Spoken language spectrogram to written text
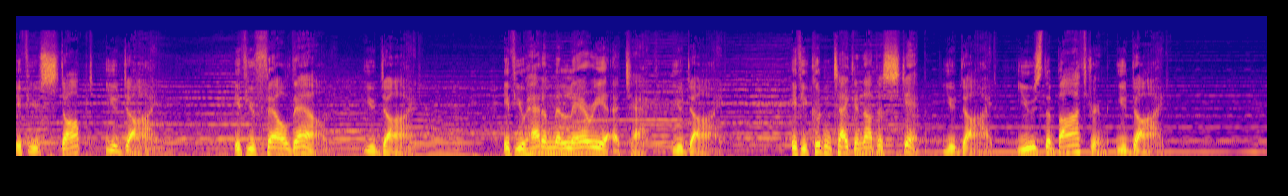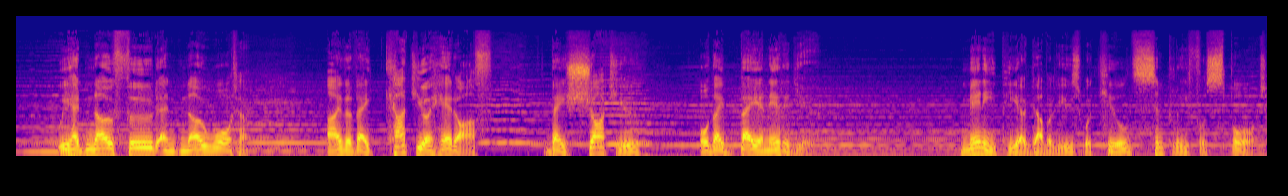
If you stopped, you died. If you fell down, you died. If you had a malaria attack, you died. If you couldn't take another step, you died. Use the bathroom, you died. We had no food and no water. Either they cut your head off, they shot you, or they bayoneted you. Many POWs were killed simply for sport.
